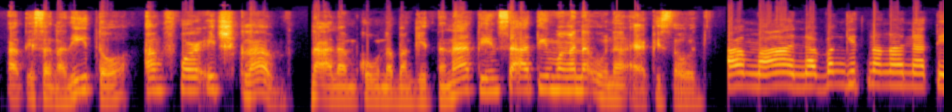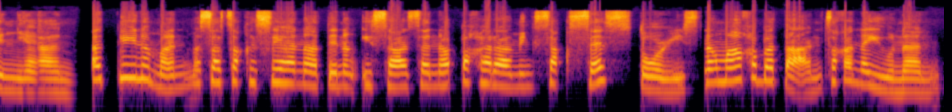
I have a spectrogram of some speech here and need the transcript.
At isa na dito, ang 4-H Club na alam kong nabanggit na natin sa ating mga naunang episode. Tama, nabanggit na nga natin yan. At ngayon naman, masasakisihan natin ang isa sa napakaraming success stories ng mga kabataan sa kanayunan.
